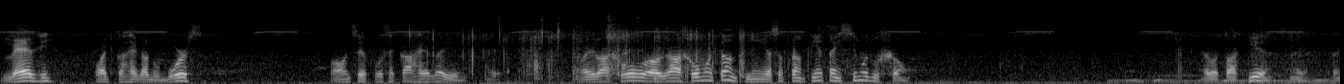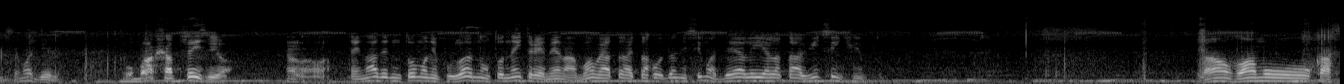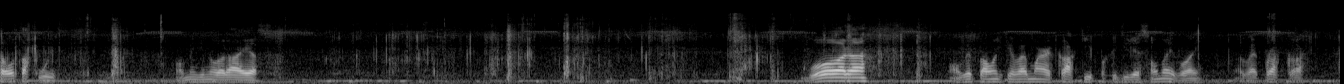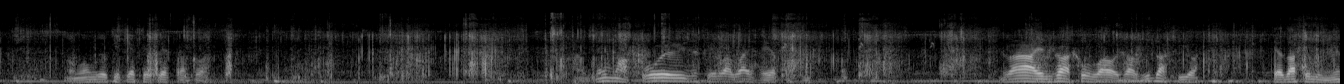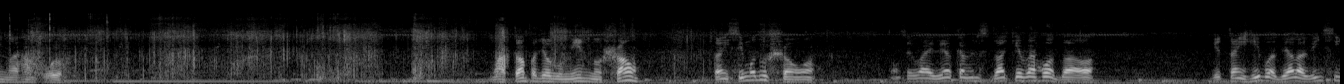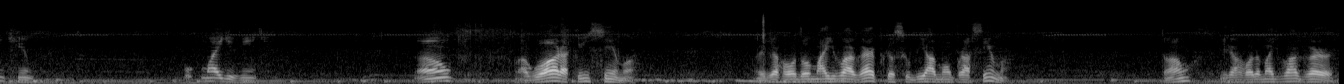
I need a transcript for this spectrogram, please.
Leve, pode carregar no bolso. Onde você for, você carrega ele. Aí ele achou, já achou uma tampinha. Essa tampinha está em cima do chão. Ela está aqui, é, tá em cima dele. Vou baixar para vocês verem, ó. Olha lá, ó. Tem nada, não estou manipulando, não estou nem tremendo a mão, ela está tá rodando em cima dela e ela está a 20 centímetros. Então vamos caçar outra coisa. Vamos ignorar essa. Bora. Vamos ver para onde que vai marcar aqui, para que direção nós vai. Nós vai para cá. Então vamos ver o que é que é para cá. Alguma coisa que ela vai reto assim. Lá, ele já achou lá, ó, já viu daqui, ó. Pedaço de alumínio, nós arrancou. Uma tampa de alumínio no chão, tá em cima do chão, ó. Então você vai ver a velocidade que ele vai rodar, ó. Ele está em riba dela 20 centímetros. Um pouco mais de 20. Então, agora aqui em cima. Ele já rodou mais devagar porque eu subi a mão para cima. Então, já roda mais devagar.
